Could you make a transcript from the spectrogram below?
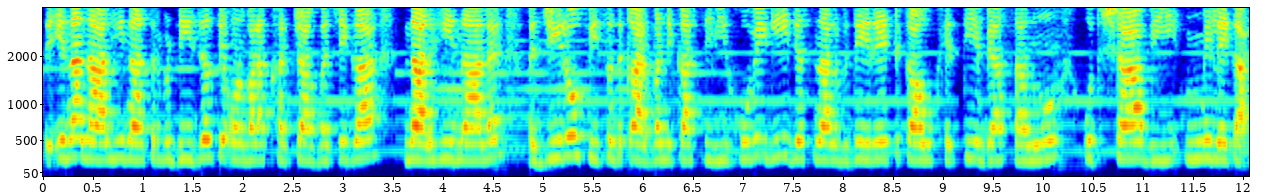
ਤੇ ਇਹਨਾਂ ਨਾਲ ਹੀ ਨਾ ਸਿਰਫ ਡੀਜ਼ਲ ਤੇ ਆਉਣ ਵਾਲਾ ਖਰਚਾ ਬਚੇਗਾ, ਨਾਲ ਹੀ ਨਾਲ 0% ਕਾਰਬਨ ਨਿਕਾਸੀ ਵੀ ਹੋਵੇਗੀ, ਜਿਸ ਨਾਲ ਵਧੇਰੇ ਟਿਕਾਊ ਖੇਤੀ ਅਭਿਆਸਾਂ ਨੂੰ ਉਤਸ਼ਾਹ ਵੀ ਮਿਲੇਗਾ।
